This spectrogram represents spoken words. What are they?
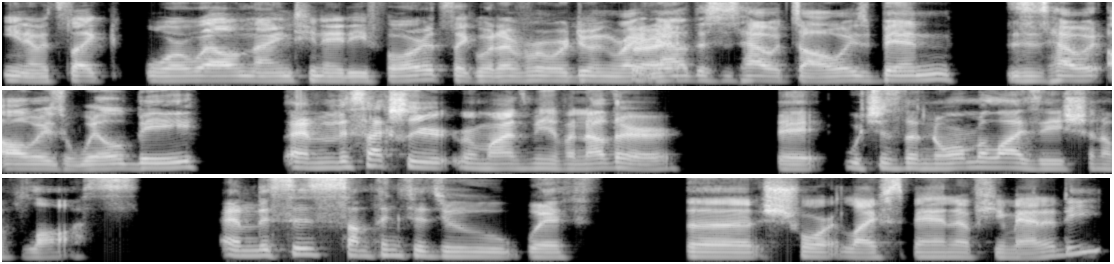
you know it's like orwell 1984 it's like whatever we're doing right, right, now this is how it's always been this is how it always will be and this actually reminds me of another bit which is the normalization of loss and this is something to do with the short lifespan of humanity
